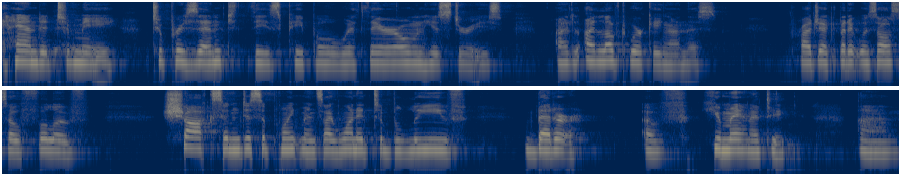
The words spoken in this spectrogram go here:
handed to me to present these people with their own histories. I, I loved working on this project, but it was also full of shocks and disappointments. I wanted to believe better of humanity um,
